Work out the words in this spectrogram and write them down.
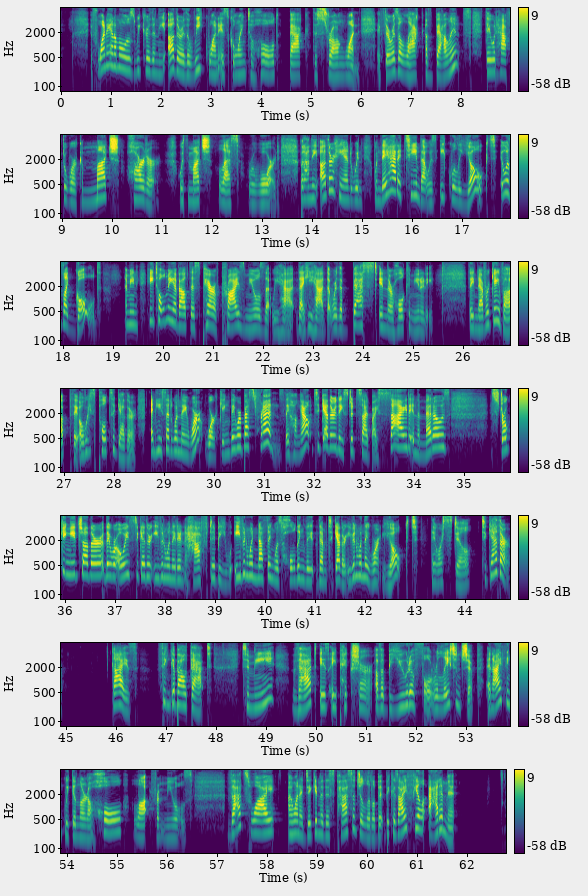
If one animal is weaker than the other, the weak one is going to hold back the strong one. If there was a lack of balance, they would have to work much harder with much less reward. But on the other hand, when when they had a team that was equally yoked, it was like gold. I mean, he told me about this pair of prize mules that we had that he had that were the best in their whole community. They never gave up, they always pulled together. And he said when they weren't working, they were best friends. They hung out together, they stood side by side in the meadows, stroking each other. They were always together, even when they didn't have to be, even when nothing was holding the, them together, even when they weren't yoked, they were still together. Guys, think about that. To me, that is a picture of a beautiful relationship. And I think we can learn a whole lot from mules. That's why I want to dig into this passage a little bit because I feel adamant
